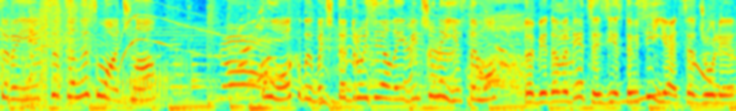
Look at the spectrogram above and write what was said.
Сире яйце це не смачно. Ох, вибачте, друзі, але я більше не їстиму. Тобі доведеться з'їсти всі яйця, Джулі.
